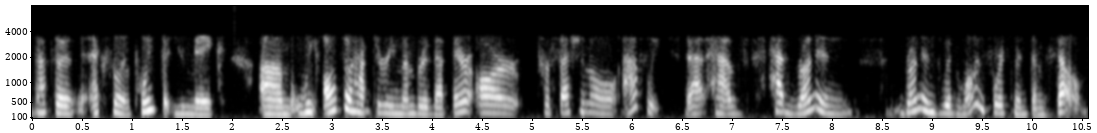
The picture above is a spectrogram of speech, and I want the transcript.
that's an excellent point that you make. Um, we also have to remember that there are professional athletes that have had run-ins run-ins with law enforcement themselves.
